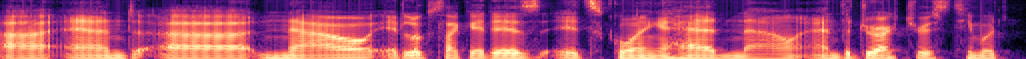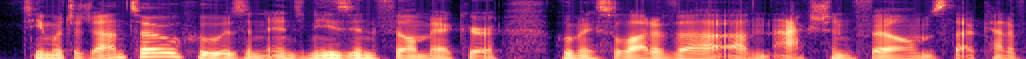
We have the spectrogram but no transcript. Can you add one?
Uh, and uh, now it looks like it is. It's going ahead now, and the director is Timo Timo Tjahjanto, who is an Indonesian filmmaker who makes a lot of uh, um, action films that kind of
